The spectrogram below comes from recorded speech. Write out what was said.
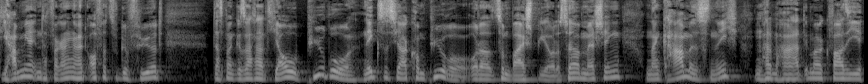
Die haben ja in der Vergangenheit oft dazu geführt, dass man gesagt hat, ja, Pyro, nächstes Jahr kommt Pyro oder zum Beispiel oder Server-Meshing und dann kam es nicht und man hat immer quasi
